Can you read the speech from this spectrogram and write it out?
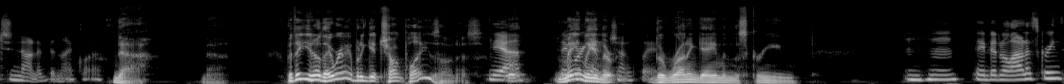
should not have been that close. Nah, nah. But they, you know, they were able to get chunk plays on us. Yeah. They mainly in the the running game and the screen. Mm-hmm. They did a lot of screens.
